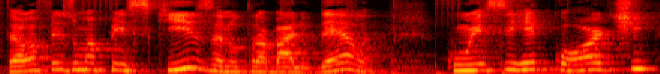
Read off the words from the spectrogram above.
Então ela fez uma pesquisa no trabalho dela com esse recorte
